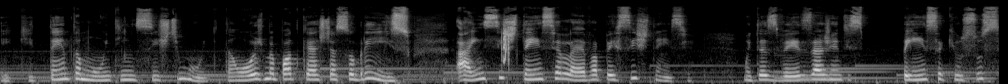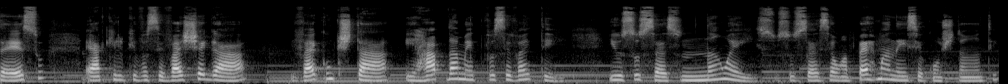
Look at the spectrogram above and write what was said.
e que tenta muito e insiste muito. Então, hoje meu podcast é sobre isso. A insistência leva à persistência. Muitas vezes a gente pensa que o sucesso é aquilo que você vai chegar e vai conquistar e rapidamente você vai ter. E o sucesso não é isso. O sucesso é uma permanência constante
